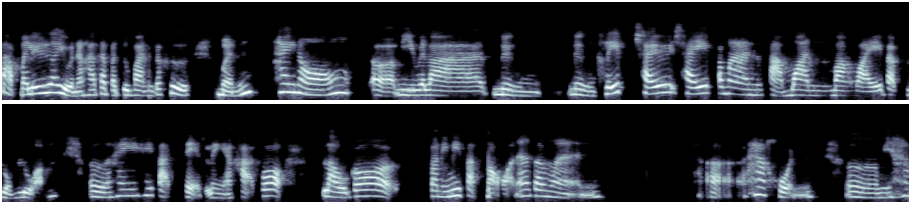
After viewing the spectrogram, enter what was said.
ปรับไปเรื่อยๆอยู่นะคะ แต่ปัจจุบันก็คือเหมือนให้น้องเออมีเวลาหนึ่งหนึ่งคลิปใช้ใช้ประมาณสามวันวางไว้แบบหลวมๆเออให้ให้ตัดเสร็จอะไรเงี้ยค่ะ ก็เราก็ตอนนี้มีตัดต่อน่าจะประมาณห้าคน เออมีห้า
